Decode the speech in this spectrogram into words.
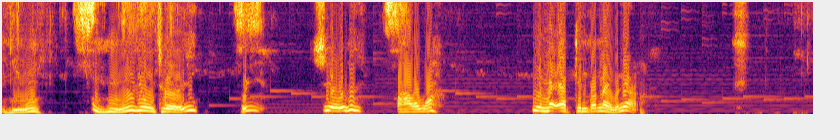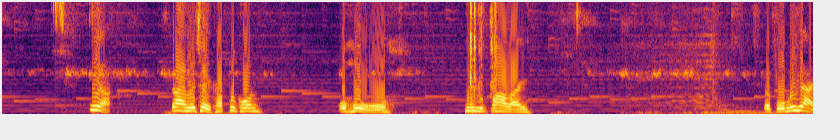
อือหืออื้ออยู่เฉย เฮ้ยเชี่ยเฮ้ย ปลาอะไรวะนี่มาแอบกินตอนไหนวะเนี่ย เนี่ยได้ไม่ใช่ครับทุกคน โอ้โห ไม่รู้ปลาอะไร แต่ตัวไม่ใหญ่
